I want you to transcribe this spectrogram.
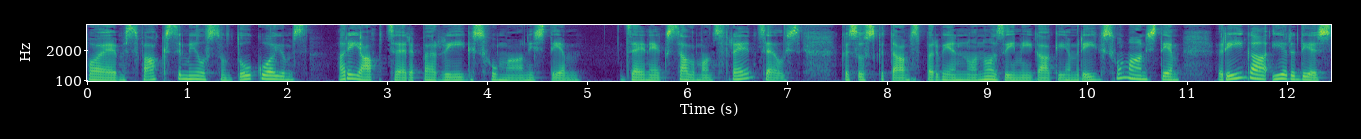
poēmas faksimils un tulkojums arī apcere par Rīgas humanistiem. Dzēnieks Salamons Frēncelis, kas uzskatāms par vienu no nozīmīgākajiem Rīgas humanistiem, Rīgā ieradies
